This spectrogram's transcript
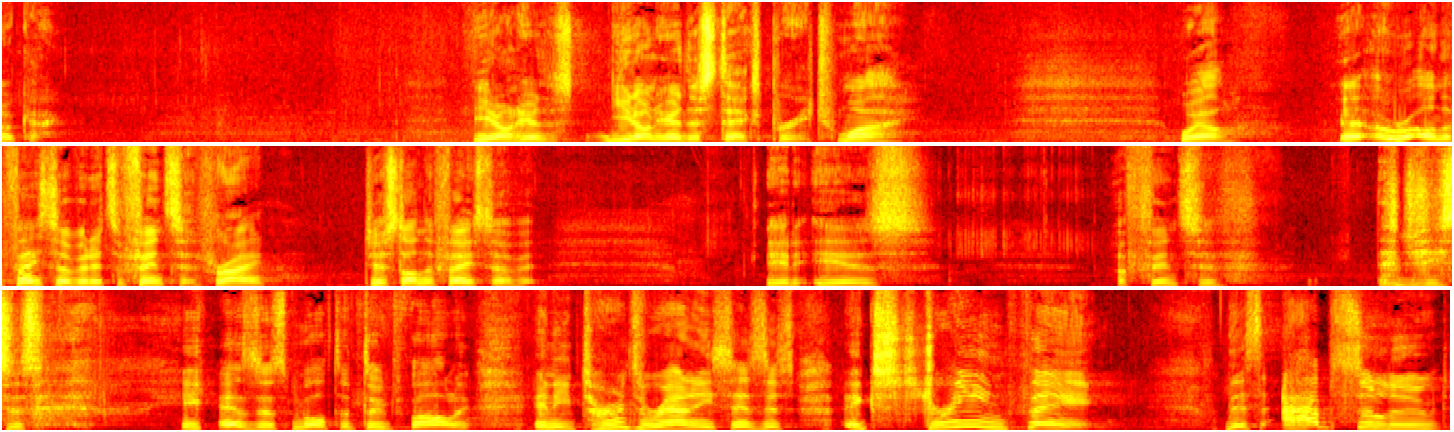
Okay. You don't hear this, you don't hear this text preached. Why? Well, uh, on the face of it, it's offensive, right? Just on the face of it. It is offensive. Jesus, he has this multitude following, and he turns around and he says this extreme thing, this absolute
